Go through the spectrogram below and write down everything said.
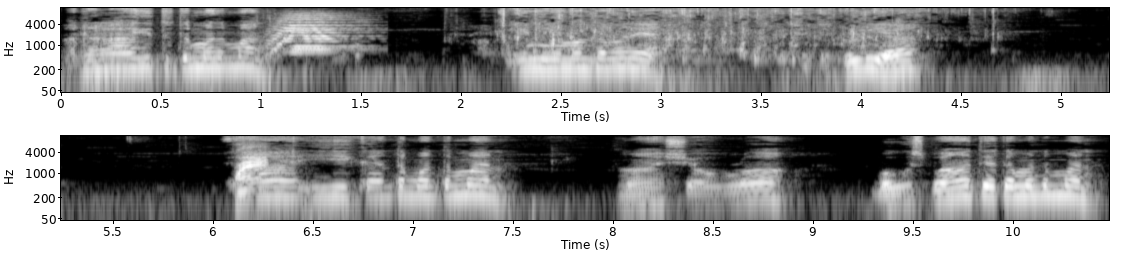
ada lagi tuh teman-teman. Ini teman-teman ya. Kita dulu ya. Ah, ikan teman-teman. Masya Allah, bagus banget ya teman-teman.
